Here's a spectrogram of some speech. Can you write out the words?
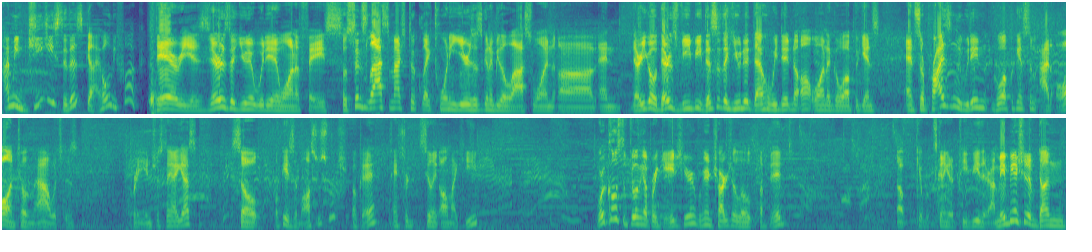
I mean, GG's to this guy. Holy fuck. There he is. There's the unit we didn't want to face. So since last match took like 20 years, this is going to be the last one. Uh, and there you go. There's VB. This is the unit that we did not want to go up against. And surprisingly, we didn't go up against him at all until now, which is pretty interesting, I guess. So, okay, Zamasu switch. Okay, thanks for stealing all my ki. We're close to filling up our gauge here. We're going to charge a little a bit. Oh, okay, we're just gonna get a PV there. Maybe I should have done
